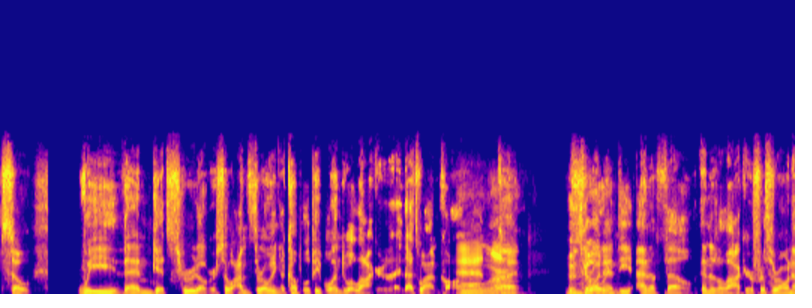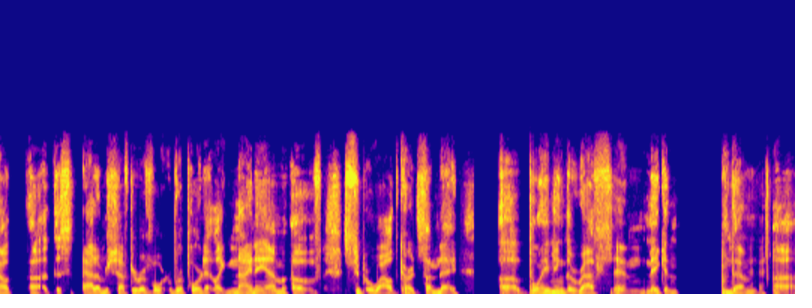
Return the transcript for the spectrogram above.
so we then get screwed over. So I'm throwing a couple of people into a locker today. That's why I'm calling. Ooh, love all right. Who's throwing going in? the NFL into the locker for throwing out uh, this Adam Schefter report at like 9 a.m. of Super Wild Card Sunday, uh, blaming the refs and making them, uh,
